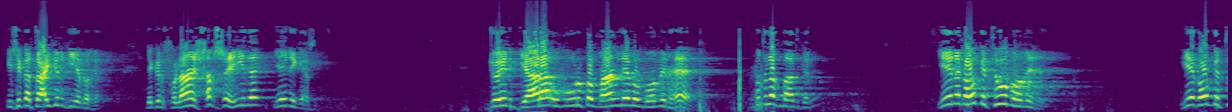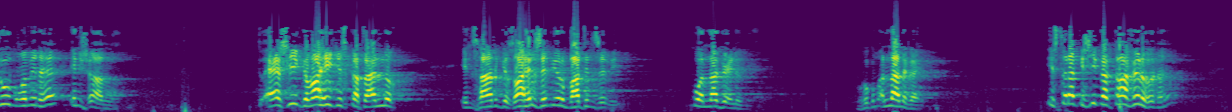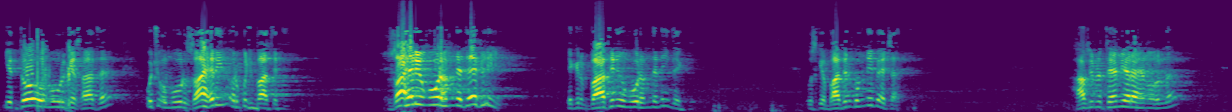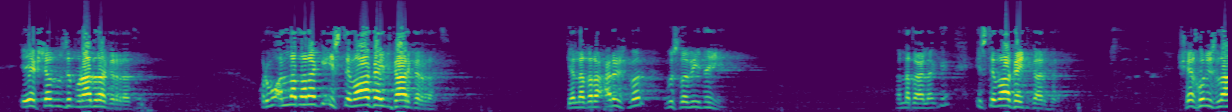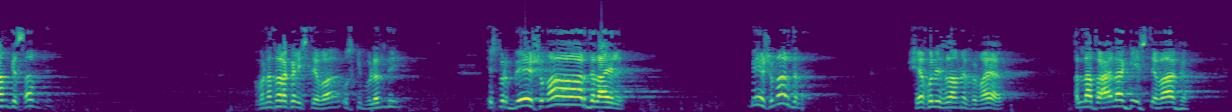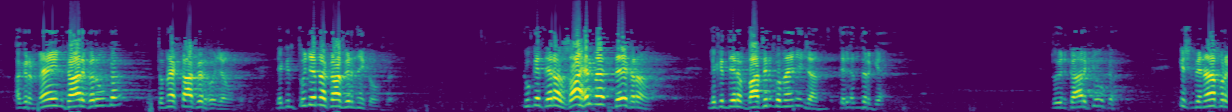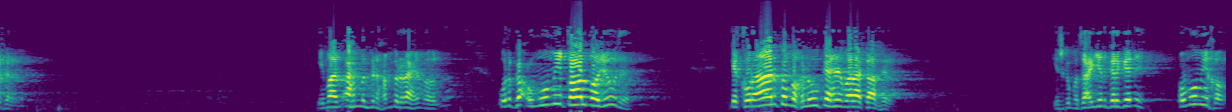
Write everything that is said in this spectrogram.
کسی کا تعین کیے بغیر۔ لیکن فلاں شخص شہید ہے، یہ نہیں کہہ سکتے۔ جو ان گیارہ امور کو مان لے، وہ مومن ہے۔ مطلق بات کرے یہ نہ کہو کہ تو مومن ہے۔ یہ کہو کہ تو مومن ہے، انشاءاللہ۔ تو ایسی گواہی جس کا تعلق انسان کے ظاہر سے بھی اور باطن سے بھی، وہ اللہ کے علم ہے۔ حکم اللہ لگائے۔ اس طرح کسی کا کافر ہونا، یہ دو امور کے ساتھ ہے۔ کچھ امور ظاہری اور کچھ باطنی۔ ظاہری امور ہم نے دیکھ لی، لیکن باطنی امور ہم نے نہیں دیکھی اس کے باطن کو ہم نہیں پہچانتے۔ حافظ میں تیمیہ رحمہ اللہ ایک شخص ان سے مرادرہ کر رہا تھا اور وہ اللہ تعالیٰ کے استوا کا انکار کر رہا تھا کہ اللہ تعالیٰ عرش پر مستوی نہیں اللہ تعالیٰ کے استوا کا انکار کر شیخ الاسلام کے سامنے۔ اب اللہ تعالیٰ کا استوا اس کی بلندی، اس پر بے شمار دلائل بے شمار دلائل۔ شیخ الاسلام نے فرمایا، اللہ تعالیٰ کے استوا کا اگر میں انکار کروں گا تو میں کافر ہو جاؤں گا، لیکن تجھے میں کافر نہیں کہوں گا۔ کیونکہ تیرا ظاہر میں دیکھ رہا ہوں، لیکن تیرے باطن کو میں نہیں جانتا، تیرے اندر کیا ہے؟ تو انکار کیوں کر؟ کس بنا پر کر؟ رہا امام احمد بن حمل رحمہ اللہ، ان کا عمومی قول موجود ہے۔ کہ قرآن کو مخلوق کہنے والا کافر اس کو متعین کر کے نہیں، عمومی قول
